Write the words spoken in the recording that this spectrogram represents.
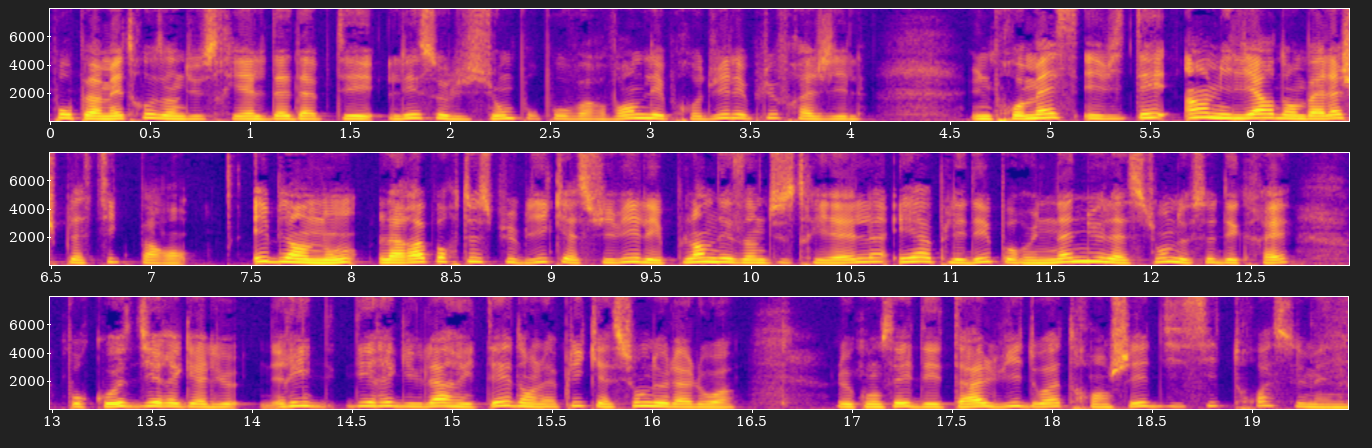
pour permettre aux industriels d'adapter les solutions pour pouvoir vendre les produits les plus fragiles. Une promesse éviter un milliard d'emballages plastiques par an. Eh bien non, la rapporteuse publique a suivi les plaintes des industriels et a plaidé pour une annulation de ce décret pour cause d'irrégularité dans l'application de la loi. Le Conseil d'État, lui, doit trancher d'ici trois semaines.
